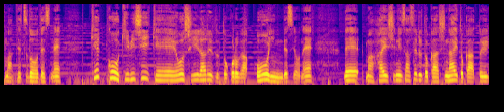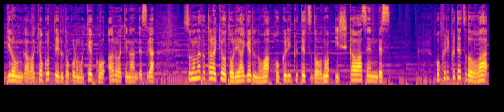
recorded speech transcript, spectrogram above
まあ、鉄道ですね。結構厳しい経営を強いられるところが多いんですよね。で、まあ、廃止にさせるとかしないとかという議論が湧き起こっているところも結構あるわけなんですが、その中から今日取り上げるのは北陸鉄道の石川線です。北陸鉄道は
